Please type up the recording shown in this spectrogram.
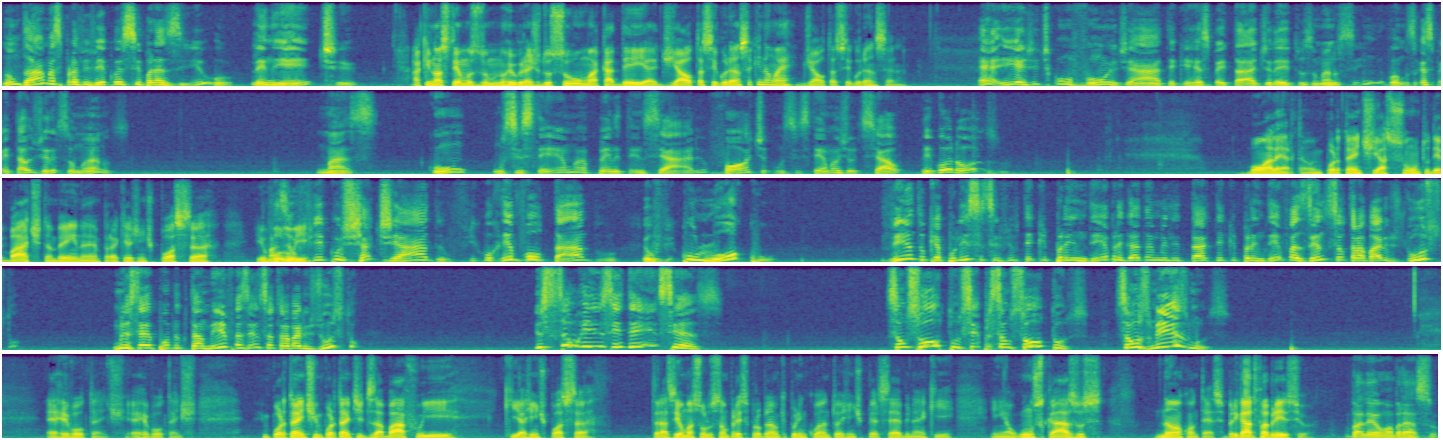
Não dá mais para viver com esse Brasil leniente. Aqui nós temos no Rio Grande do Sul uma cadeia de alta segurança que não é de alta segurança, né? É, e a gente confunde, ah, tem que respeitar direitos humanos. Sim, vamos respeitar os direitos humanos. Mas com um sistema penitenciário forte, com um sistema judicial rigoroso. Bom alerta, um importante assunto, debate também, né, para que a gente possa evoluir. Mas eu fico chateado, eu fico revoltado, eu fico louco vendo que a Polícia Civil tem que prender, a Brigada Militar tem que prender, fazendo seu trabalho justo, o Ministério Público também fazendo seu trabalho justo. Isso são reincidências. São soltos, sempre são soltos. São os mesmos. É revoltante, é revoltante. Importante, importante desabafo e que a gente possa trazer uma solução para esse problema que por enquanto a gente percebe, né, que em alguns casos não acontece. Obrigado, Fabrício. Valeu, um abraço.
